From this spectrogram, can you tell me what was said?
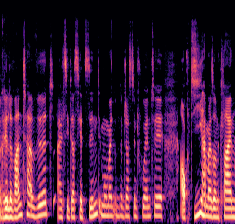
relevanter wird, als sie das jetzt sind im Moment unter Justin Fuente. Auch die haben ja so 'n kleinen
